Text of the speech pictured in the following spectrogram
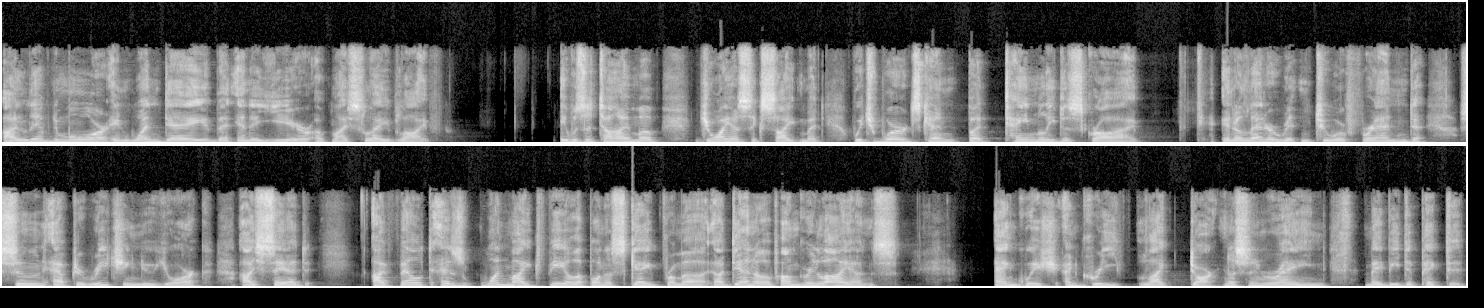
I lived more in one day than in a year of my slave life. It was a time of joyous excitement which words can but tamely describe. In a letter written to a friend soon after reaching New York, I said, I felt as one might feel upon escape from a, a den of hungry lions. Anguish and grief, like darkness and rain, may be depicted,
